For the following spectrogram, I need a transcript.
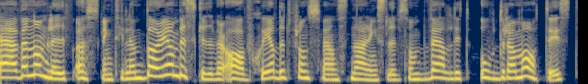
Även om Leif Östling till en början beskriver avskedet från svenskt näringsliv som väldigt odramatiskt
